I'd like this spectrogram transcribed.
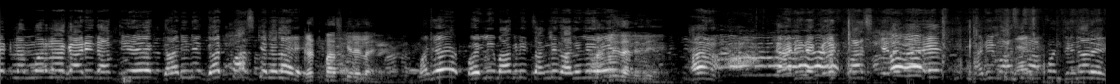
एक नंबरला गाडी धावतीये गाडीने गट पास केलेला आहे. गट पास केलेला आहे. म्हणजे पहिली मागणी चांगली झालेली चांगली आहे झालेली आहे. हा. गाडीने गट पास केलेला आहे आणि वासर आपण देणार आहे.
